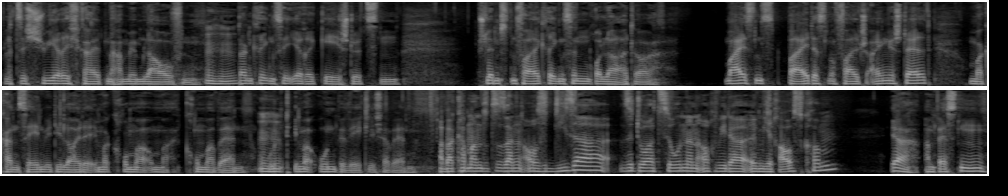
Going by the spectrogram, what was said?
plötzlich Schwierigkeiten haben im Laufen. Mhm. Dann kriegen sie ihre Gehstützen. Im schlimmsten Fall kriegen sie einen Rollator. Meistens beides noch falsch eingestellt und man kann sehen, wie die Leute immer krummer und krummer werden Mhm. und immer unbeweglicher werden. Aber kann man sozusagen aus dieser Situation dann auch wieder irgendwie rauskommen? Ja, am besten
